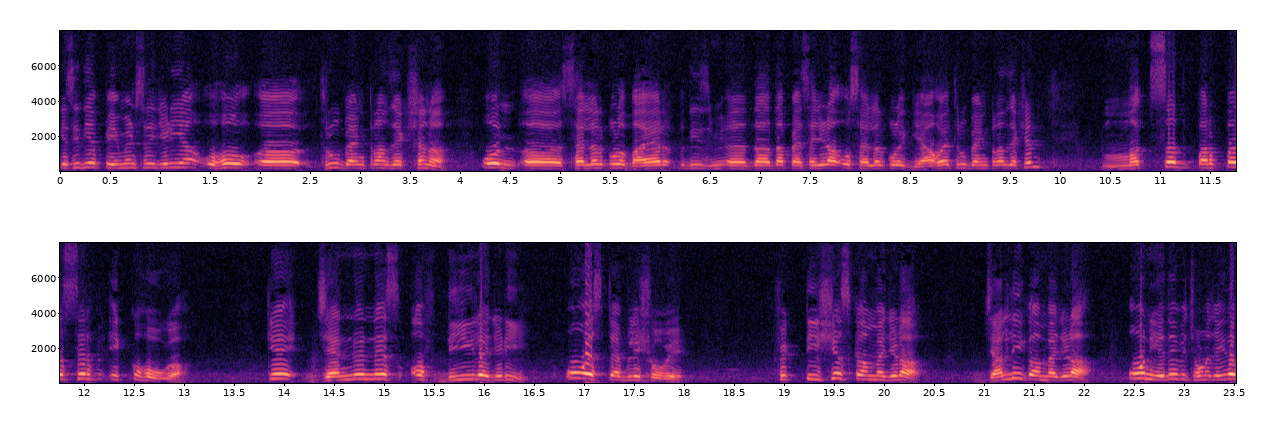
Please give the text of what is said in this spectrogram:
ਕਿਸੇ ਦੀਆਂ ਪੇਮੈਂਟਸ ਨੇ ਜਿਹੜੀਆਂ ਉਹ ਥਰੂ ਬੈਂਕ ਟ੍ਰਾਂਜੈਕਸ਼ਨ ਉਹ ਸੈਲਰ ਕੋਲ ਬਾਇਰ ਦੀ ਦਾ ਪੈਸਾ ਜਿਹੜਾ ਉਹ ਸੈਲਰ ਕੋਲ ਗਿਆ ਹੋਇਆ ਥਰੂ ਬੈਂਕ ਟ੍ਰਾਂਜੈਕਸ਼ਨ ਮਕਸਦ ਪਰਪਸ ਸਿਰਫ ਇੱਕ ਹੋਊਗਾ ਕਿ ਜੈਨੂਇਨਨੈਸ ਆਫ ਡੀਲ ਹੈ ਜਿਹੜੀ, ਉਹ ਐਸਟੈਬਲਿਸ਼ ਹੋਵੇ। ਫਿਕਟੀਸ਼ੀਅਸ ਕੰਮ ਹੈ ਜਿਹੜਾ ਜਾਲੀ ਕੰਮ ਹੈ ਜਿਹੜਾ, ਉਹ ਨਹੀਂ ਇਹਦੇ ਵਿੱਚ ਹੋਣਾ ਚਾਹੀਦਾ।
